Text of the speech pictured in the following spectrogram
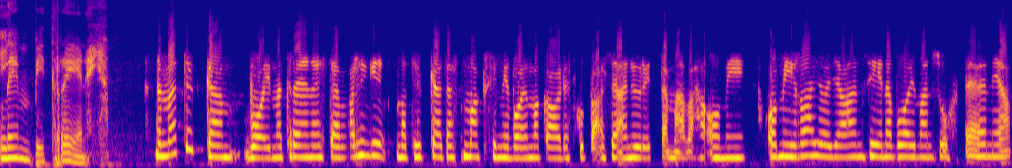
lempitreenejä? No mä tykkään voimatreeneistä ja varsinkin mä tykkään tästä maksimivoimakaudesta, kun pääsee aina yrittämään vähän omia, omia rajojaan siinä voiman suhteen. Ja,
